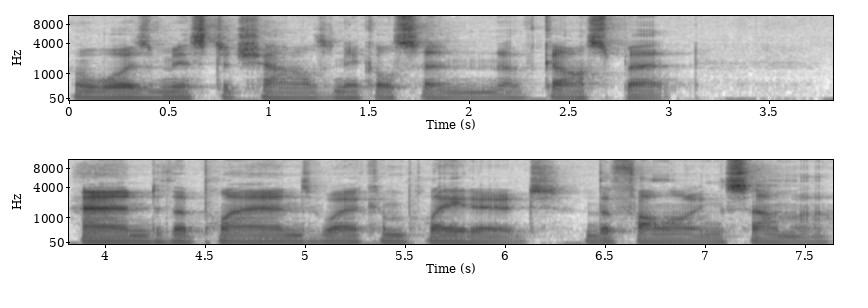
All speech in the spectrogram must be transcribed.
was Mr. Charles Nicholson of Gosport, and the plans were completed the following summer.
